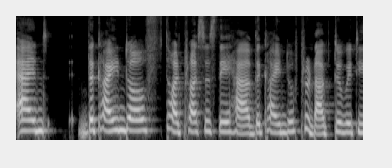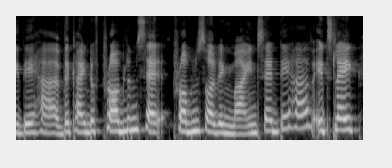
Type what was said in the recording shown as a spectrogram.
And the kind of thought process they have, the kind of productivity they have, the kind of problem set problem solving mindset they have, it's like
